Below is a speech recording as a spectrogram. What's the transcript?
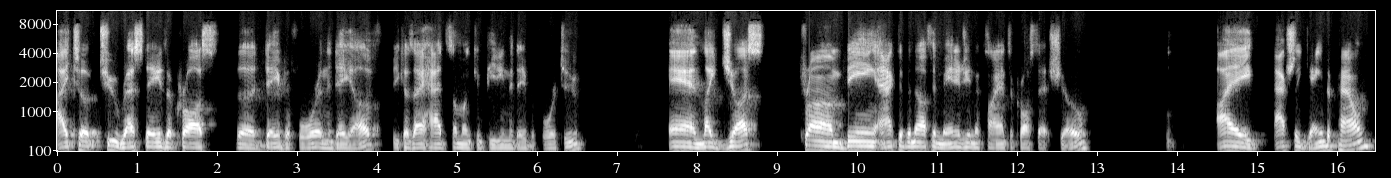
I took two rest days across the day before and the day of because I had someone competing the day before too. And like just from being active enough and managing the clients across that show, I actually gained a pound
